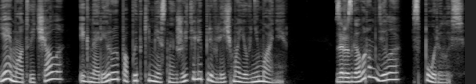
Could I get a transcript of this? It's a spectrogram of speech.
Я ему отвечала, игнорируя попытки местных жителей привлечь мое внимание. За разговором дело спорилось.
